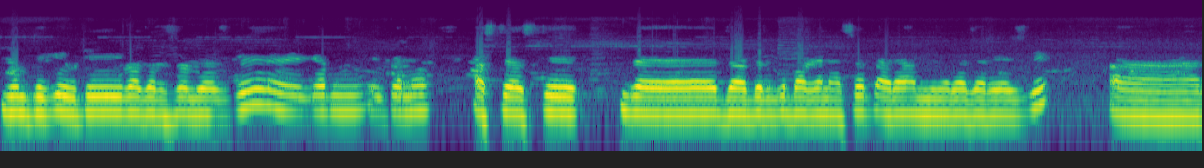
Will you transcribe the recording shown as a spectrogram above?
ঘুম থেকে উঠে বাজারে চলে আসবে। এখানে এখানে আস্তে আস্তে যাদেরকে বাগান আছে তারা নিয়ে বাজারে আসবে। আর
